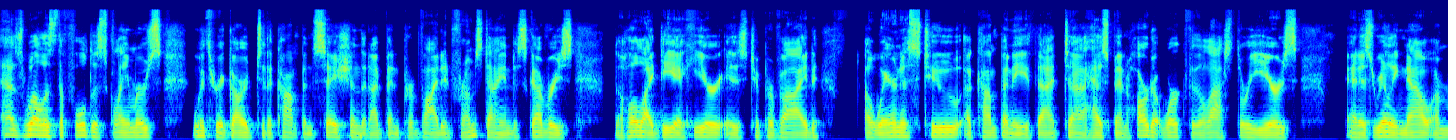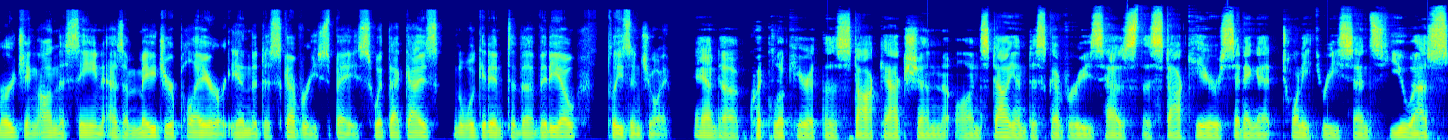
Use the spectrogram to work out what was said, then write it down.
as well as the full disclaimers with regard to the compensation that I've been provided from Stallion Discoveries. The whole idea here is to provide awareness to a company that uh, has been hard at work for the last three years and is really now emerging on the scene as a major player in the discovery space. With that, guys, we'll get into the video. Please enjoy. And a quick look here at the stock action on Stallion Discoveries has the stock here sitting at 23 cents US.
